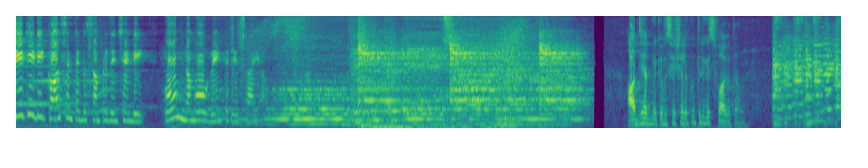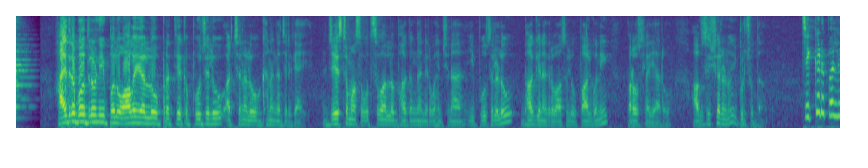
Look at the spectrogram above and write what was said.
టీటీడీ కాల్ సెంటర్ను సంప్రదించండి. ఓం నమో వెంకటేశాయ. ఆధ్యాత్మిక విశేషాలకు తిరిగి స్వాగతం. హైదరాబాద్లోని పలు ఆలయాల్లో ప్రత్యేక పూజలు అర్చనలు ఘనంగా జరిగాయి. జ్యేష్ఠమాస ఉత్సవాల్లో భాగంగా నిర్వహించిన ఈ పూజలలో భాగ్యనగర వాసులు పాల్గొని పరోసులయ్యారు. ఆ విశేషాలను ఇప్పుడు చూద్దాం. చిక్కడపల్లి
